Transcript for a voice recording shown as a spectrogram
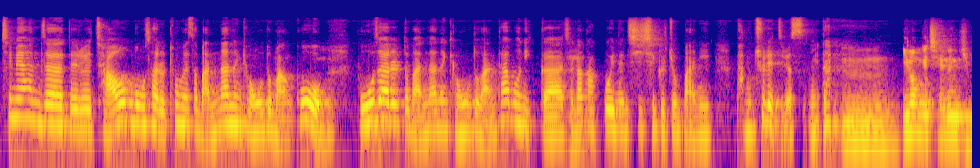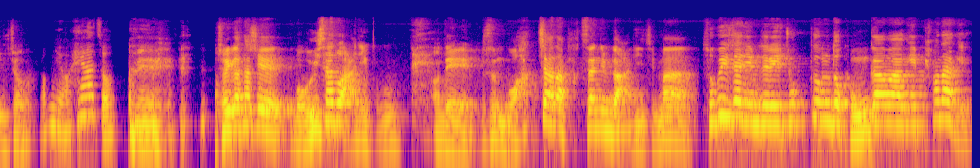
치매 환자들을 자원봉사를 통해서 만나는 경우도 많고 음. 보호자를 또 만나는 경우도 많다 보니까 제가 음. 갖고 있는 지식을 좀 많이 방출해 드렸습니다. 음, 이런 게 재능 기부죠. 그럼요, 해야죠. 네. 저희가 사실 뭐 의사도 아니고, 어, 네, 무슨 뭐 학자나 박사님도 아니지만 소비자님들이 조금 더 공감하기 편하게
